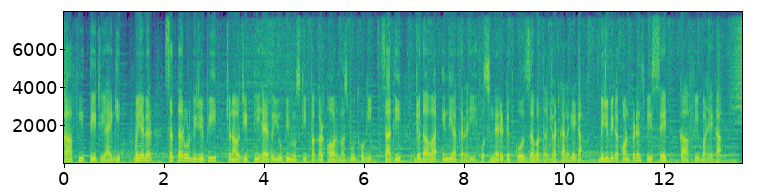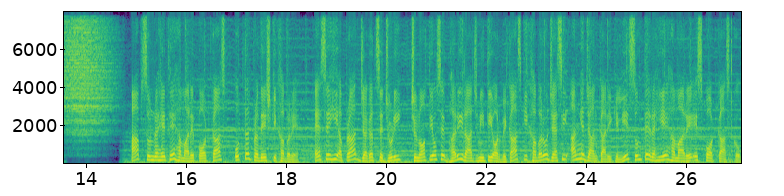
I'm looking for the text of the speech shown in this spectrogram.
काफ़ी तेज़ी आएगी। वहीं अगर सत्तारूढ़ बीजेपी चुनाव जीतती है तो यूपी में उसकी पकड़ और मज़बूत होगी। साथ ही जो दावा इंडिया कर रही है, उस नैरेटिव को ज़बरदस्त झटका लगेगा। बीजेपी का कॉन्फिडेंस भी इससे काफ़ी बढ़ेगा। आप सुन रहे थे हमारे पॉडकास्ट उत्तर प्रदेश की खबरें। ऐसे ही अपराध जगत से जुड़ी, चुनौतियों से भरी राजनीति और विकास की खबरों जैसी अन्य जानकारी के लिए सुनते रहिए हमारे इस पॉडकास्ट को।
